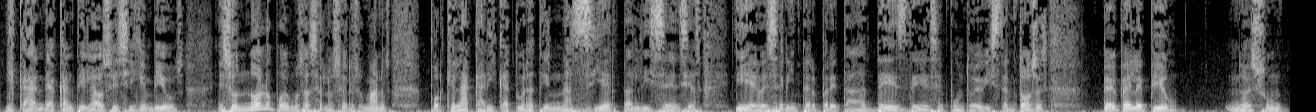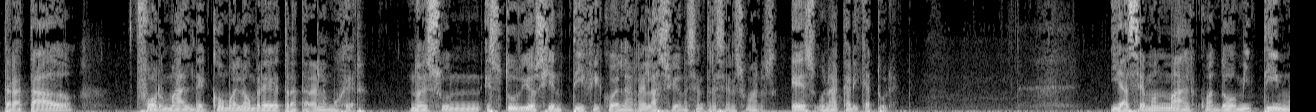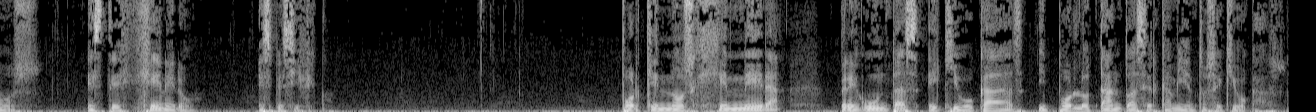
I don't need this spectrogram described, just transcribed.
y caen de acantilados y siguen vivos. Eso no lo podemos hacer los seres humanos, porque la caricatura tiene unas ciertas licencias y debe ser interpretada desde ese punto de vista. Entonces, Pepe Le no es un tratado formal de cómo el hombre debe tratar a la mujer. No es un estudio científico de las relaciones entre seres humanos. Es una caricatura. Y hacemos mal cuando omitimos este género específico porque nos genera preguntas equivocadas y por lo tanto acercamientos equivocados.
